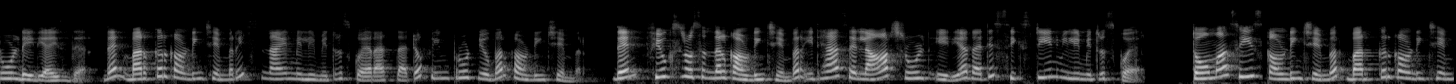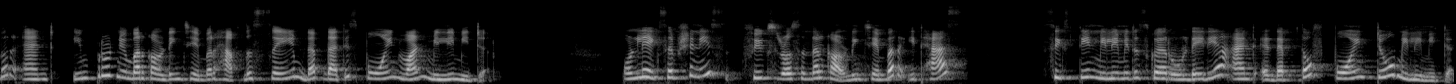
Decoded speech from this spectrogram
ruled area is there. Then Barker counting chamber is 9 millimeter square as that of improved Neubauer counting chamber. Then Fuchs Rosenthal counting chamber. It has a large ruled area that is 16 millimeter square. Thomas counting chamber, Barker counting chamber and improved Neubauer counting chamber have the same depth that is 0.1 millimeter. Only exception is Fuchs Rosenthal counting chamber. It has 16 millimeter square ruled area and a depth of 0.2 millimeter.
